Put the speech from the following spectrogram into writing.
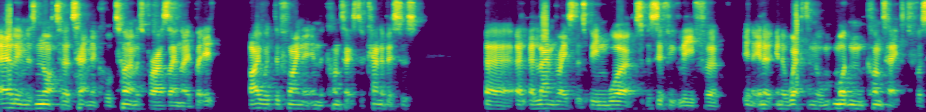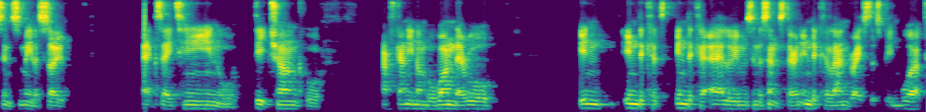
heirloom is not a technical term as far as I know, but it I would define it in the context of cannabis as uh, a, a land race that's been worked specifically for in, in, a, in a Western or modern context for Sinsemilla. So X18 or Deep Chunk or Afghani number one, they're all in indica, indica heirlooms in the sense they're an indica land race that's been worked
